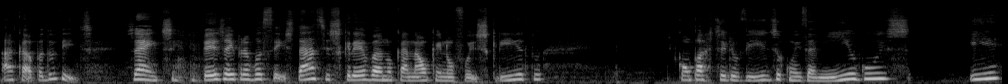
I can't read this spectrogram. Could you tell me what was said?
a capa do vídeo. Gente, beijo aí pra vocês, tá? Se inscreva no canal quem não for inscrito. Compartilhe o vídeo com os amigos e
